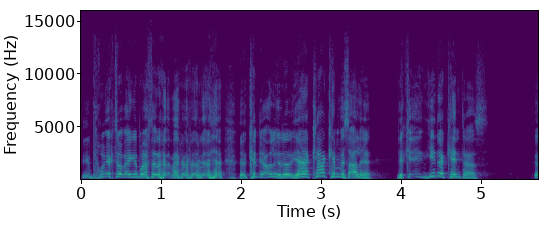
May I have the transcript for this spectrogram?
äh, Projektor reingebracht hat, kennt ihr alle, ne? Ja, klar kennen wir es alle. Jeder kennt das. Äh,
